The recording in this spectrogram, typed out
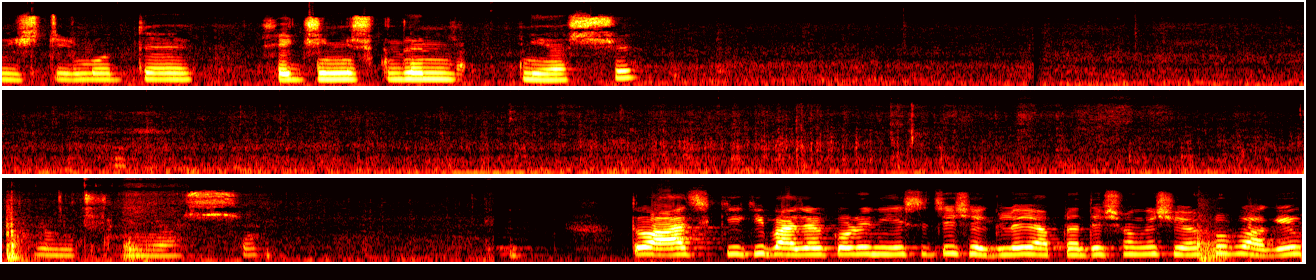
বৃষ্টির মধ্যে সেই জিনিসগুলো নিয়ে আসছে নিয়ে আসছে তো আজ কি কি বাজার করে নিয়ে এসেছি সেগুলোই আপনাদের সঙ্গে শেয়ার করব। আগেও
